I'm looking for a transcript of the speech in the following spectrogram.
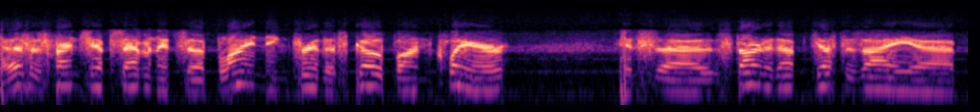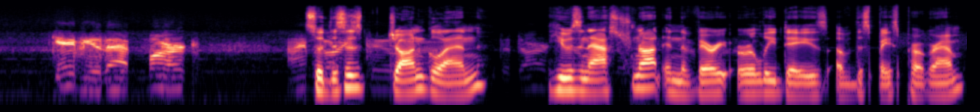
This is Friendship 7. It's uh, blinding through the scope on clear. It's uh, started up just as I uh, gave you that mark. So this is John Glenn. He was an astronaut in the very early days of the space program,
